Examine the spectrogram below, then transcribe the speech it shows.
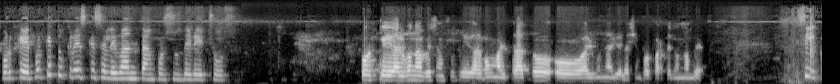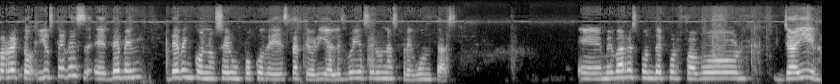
¿Por qué? ¿Por qué tú crees que se levantan por sus derechos? Porque alguna vez han sufrido algún maltrato o alguna violación por parte de un hombre. Sí, correcto. Y ustedes eh, deben, deben conocer un poco de esta teoría. Les voy a hacer unas preguntas. Eh, me va a responder, por favor, Jair,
